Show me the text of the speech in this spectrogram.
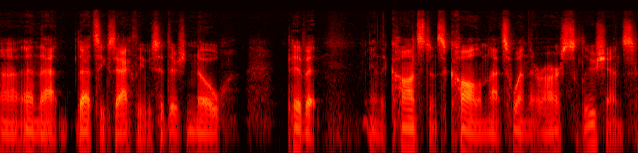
uh, and that that's exactly, we said there's no pivot in the constants column, that's when there are solutions.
